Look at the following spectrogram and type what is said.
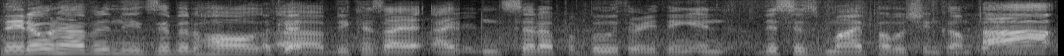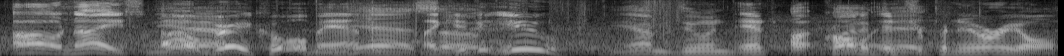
They don't have it in the exhibit hall Okay. uh, because I, I didn't set up a booth or anything, and this is my publishing company. Ah. Oh, nice. Oh, very cool, man. Yeah, Like so- look at you. yeah, I'm doing uh, quite a bit. entrepreneurial.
